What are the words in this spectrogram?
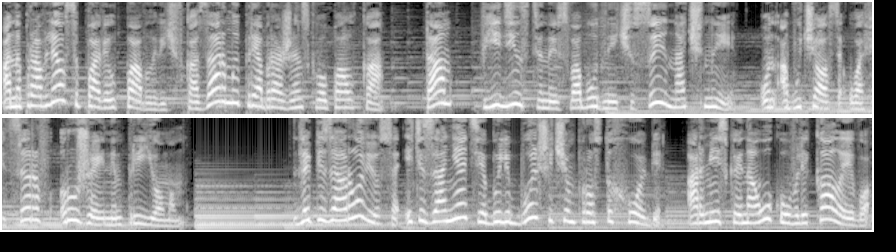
А направлялся Павел Павлович в казармы Преображенского полка. Там, в единственные свободные часы, ночные, он обучался у офицеров ружейным приемам. Для Пизаровиуса эти занятия были больше, чем просто хобби. Армейская наука увлекала его,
